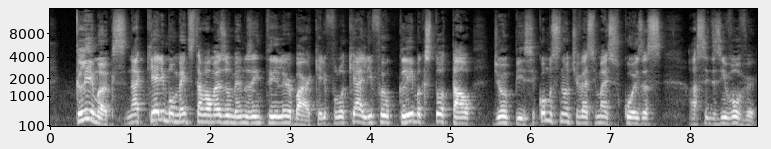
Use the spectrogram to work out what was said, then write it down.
clímax. Naquele momento estava mais ou menos em Thriller Bark. Ele falou que ali foi o clímax total de One Piece. Como se não tivesse mais coisas a se desenvolver.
